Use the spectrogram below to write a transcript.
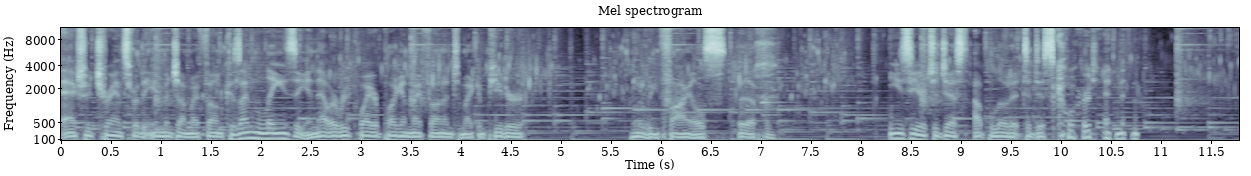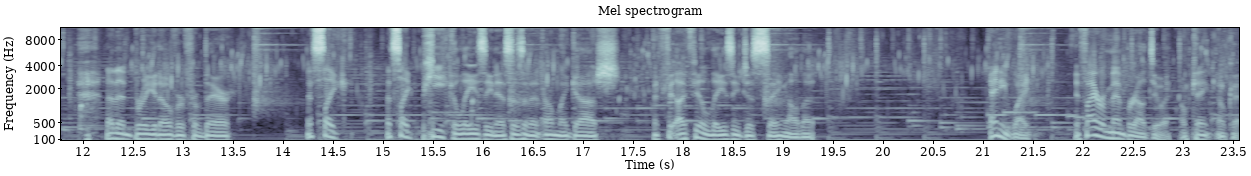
actually transfer the image on my phone because I'm lazy and that would require plugging my phone into my computer, moving files. Ugh. Easier to just upload it to Discord and then, and then bring it over from there. It's like that's like peak laziness, isn't it? Oh my gosh. I feel I feel lazy just saying all that. Anyway, if I remember, I'll do it. Okay? Okay.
